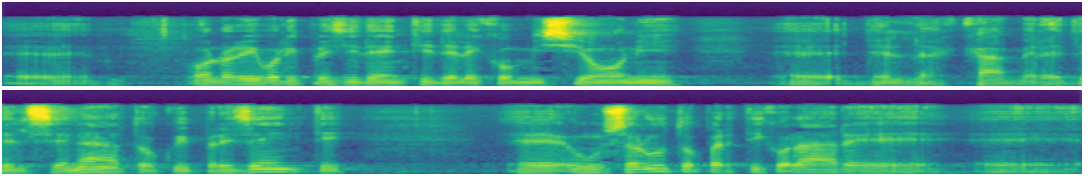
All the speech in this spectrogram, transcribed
Eh, onorevoli Presidenti delle Commissioni eh, della Camera e del Senato qui presenti, eh, un saluto particolare eh,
